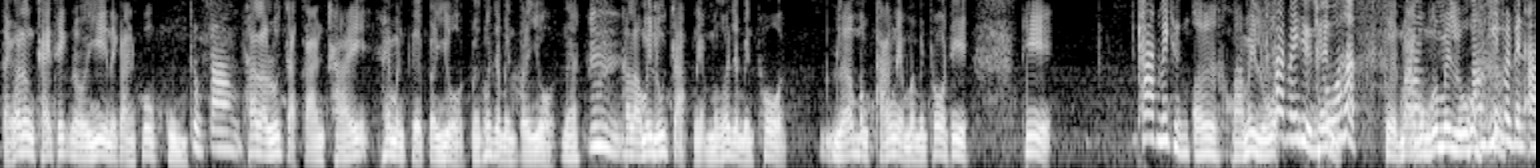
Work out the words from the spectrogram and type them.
แต่ก็ต้องใช้เทคโนโลยีในการควบคุม ถูกต้อง ถ้าเรารู้จักการใช้ให้มันเกิดประโยชน์ มันก็จะเป็นประโยชน์นะอืมถ้าเราไม่รู้จักเนี่ยมันก็จะเป็นโทษ แล้วบางครั้งเนี่ยมันเป็นโทษที่ที่คาดไม่ถึง เออความไม่รู้อะคาดไม่ถึงช่เพนราะว่าเกิดมาบางผมก็ไม่รู้บางทีมันเป็นอา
